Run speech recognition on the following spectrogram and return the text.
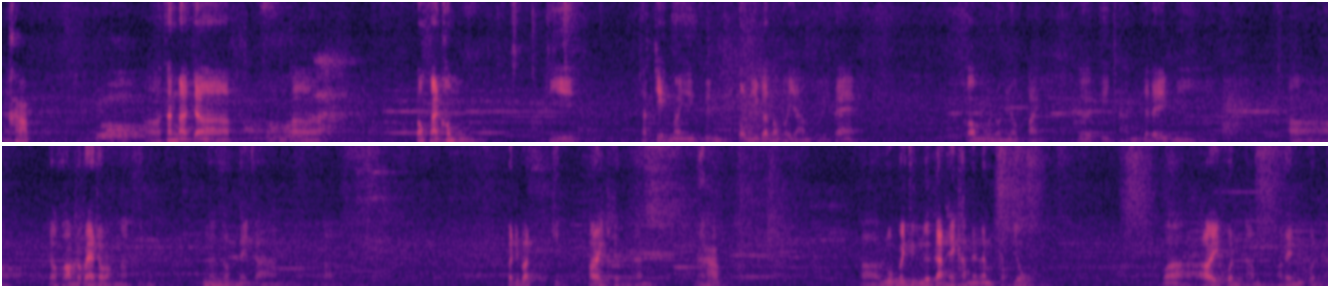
นะครับเอ่อท่านอาจจะเอ่อต้องการข้อมูลที่ชัดเจนมากยิ่งขึ้น ตรงนี้ก็ต้องพยายามเผยแพร่ ข้อมูลเหล่านี้ออกไป เพื่อที่ท่านจะได้มีเอ่อแต่ความระแวดระวังมากขึ้นนะครับอืมในการเอ่อปฏิบัติกิจภารกิจของท่านนะครับเอ่อรวมไปถึงเรื่องการให้คำแนะนำกับโยมว่าอะไรควรทำอะไรไม่ควรท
